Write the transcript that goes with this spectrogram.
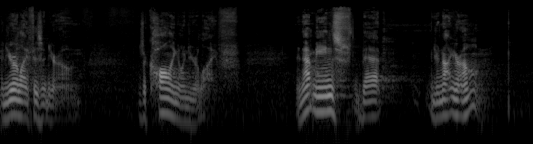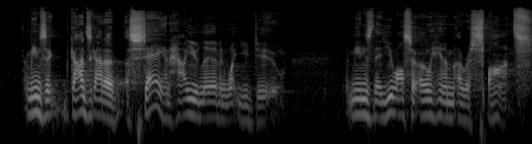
and your life isn't your own. There's a calling on your life, and that means that you're not your own. That means that God's got a, a say in how you live and what you do. It means that you also owe Him a response.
